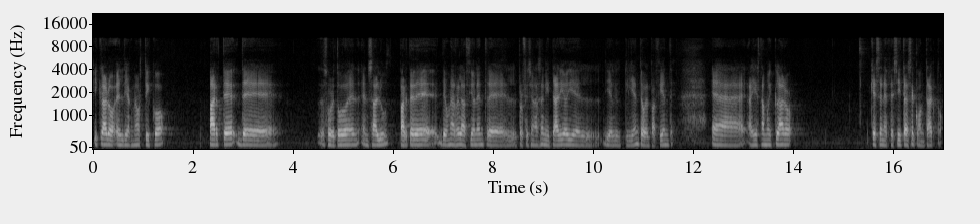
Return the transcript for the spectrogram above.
Y claro, el diagnóstico parte de, sobre todo en, salud, parte de, una relación entre el profesional sanitario y el, cliente o el paciente. Eh, ahí está muy claro que se necesita ese contacto.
